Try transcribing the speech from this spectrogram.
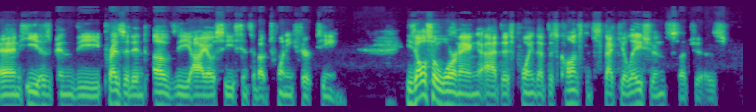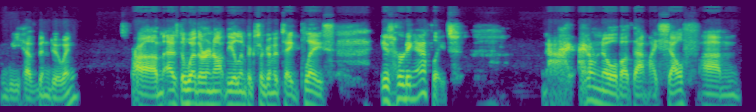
and he has been the president of the IOC since about 2013. He's also warning at this point that this constant speculation, such as we have been doing, um, as to whether or not the Olympics are going to take place, is hurting athletes. I, I don't know about that myself. Um,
